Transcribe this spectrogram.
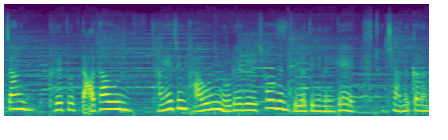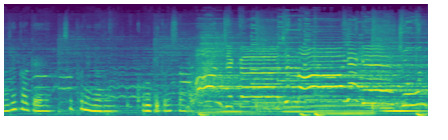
가장 그래도 나다운 장혜진 다운 노래를 처음엔 들려드리는 게 좋지 않을까라는 생각에 슬픈 인연을 고르기도 했어요. 언제까지 너에게 좋은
